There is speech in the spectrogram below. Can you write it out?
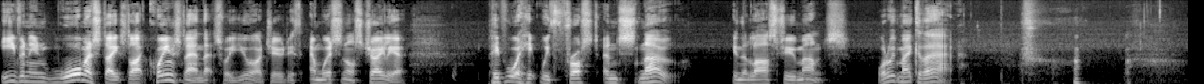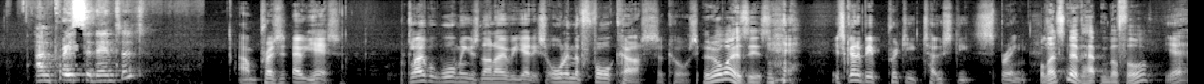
Even in warmer states like Queensland, that's where you are, Judith, and Western Australia, people were hit with frost and snow in the last few months. What do we make of that? Unprecedented? Unprecedented. Oh, yes. Global warming is not over yet. It's all in the forecasts, of course. It always is. Yeah. It's going to be a pretty toasty spring. Well, that's never happened before. Yeah.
